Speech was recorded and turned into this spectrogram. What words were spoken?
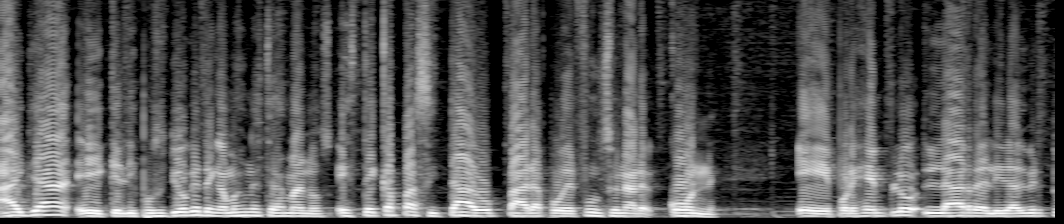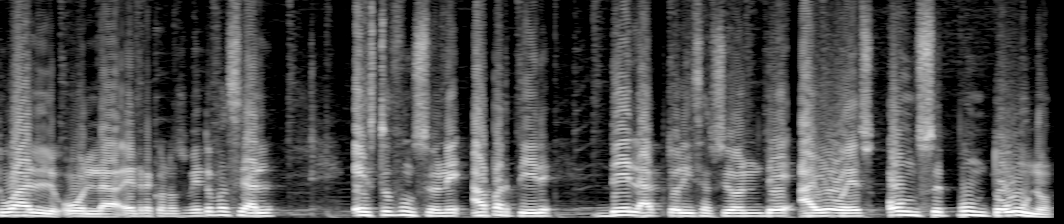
haya eh, que el dispositivo que tengamos en nuestras manos esté capacitado para poder funcionar con, eh, por ejemplo, la realidad virtual o el reconocimiento facial, esto funcione a partir de la actualización de iOS 11.1.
